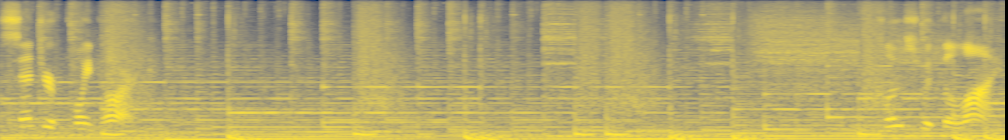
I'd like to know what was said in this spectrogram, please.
Center point arc. Close with the line.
